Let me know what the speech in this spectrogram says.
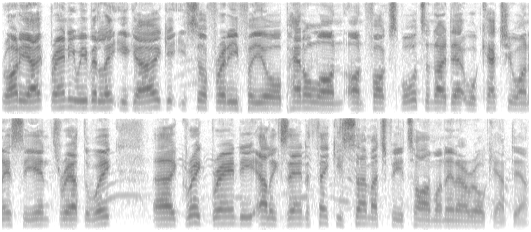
Rightio, Brandy, we better let you go. Get yourself ready for your panel on, on Fox Sports, and no doubt we'll catch you on SEN throughout the week. Uh, Greg, Brandy, Alexander, thank you so much for your time on NRL Countdown.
